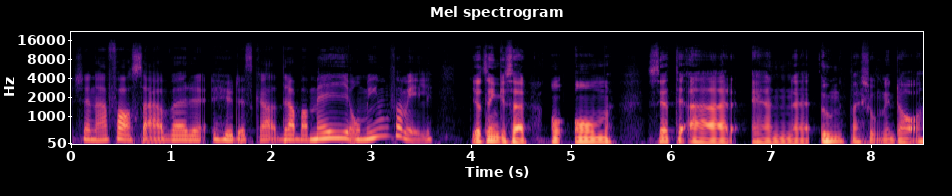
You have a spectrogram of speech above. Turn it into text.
känna fasa över hur det ska drabba mig och min familj? Jag tänker så här, om, om säg att det är en eh, ung person idag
